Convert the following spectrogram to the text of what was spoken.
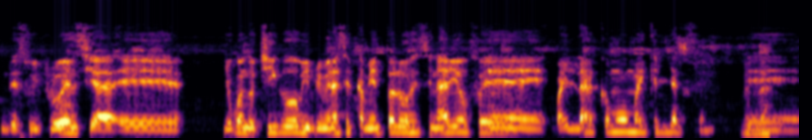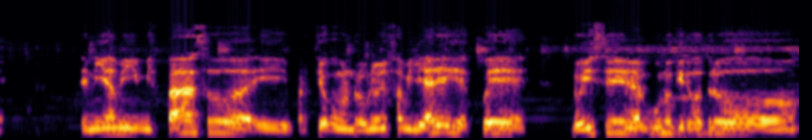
de su influencia. eh, yo cuando chico, mi primer acercamiento a los escenarios fue bailar como Michael Jackson. Eh, tenía mi- mis pasos y partió como en reuniones familiares y después lo hice en alguno que otro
